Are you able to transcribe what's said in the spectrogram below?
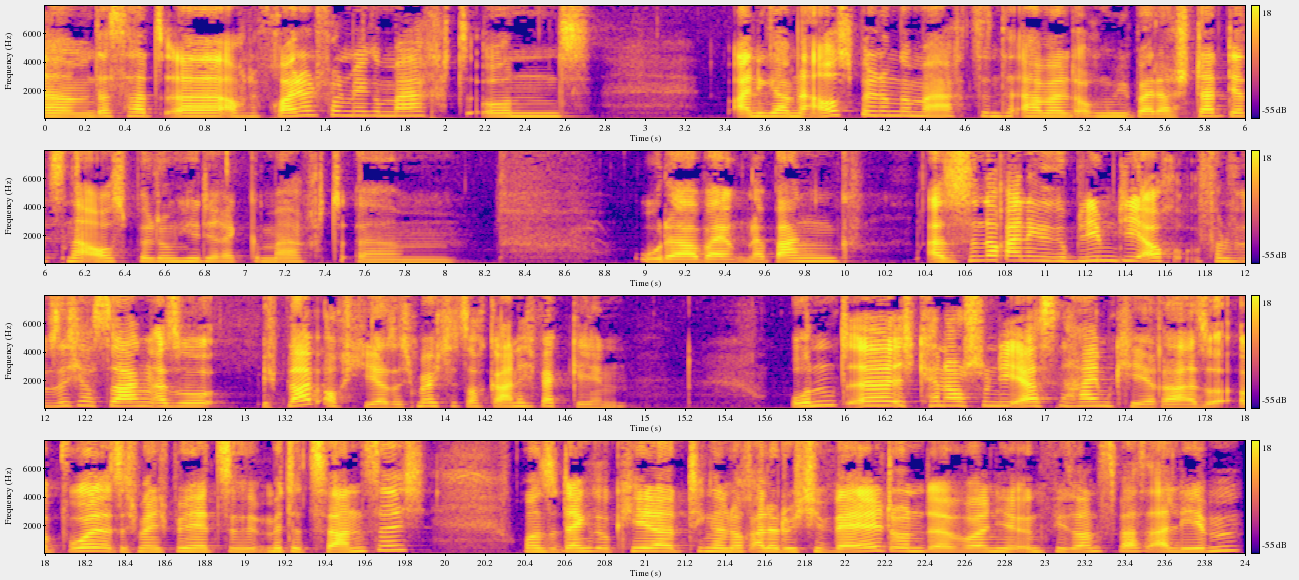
Ähm, das hat äh, auch eine Freundin von mir gemacht und einige haben eine Ausbildung gemacht, sind, haben halt auch irgendwie bei der Stadt jetzt eine Ausbildung hier direkt gemacht. Ähm, oder bei irgendeiner Bank. Also es sind auch einige geblieben, die auch von sich aus sagen, also ich bleib auch hier, also ich möchte jetzt auch gar nicht weggehen. Und äh, ich kenne auch schon die ersten Heimkehrer. Also obwohl, also ich meine, ich bin jetzt Mitte 20 wo man so denkt, okay, da tingeln doch alle durch die Welt und äh, wollen hier irgendwie sonst was erleben.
